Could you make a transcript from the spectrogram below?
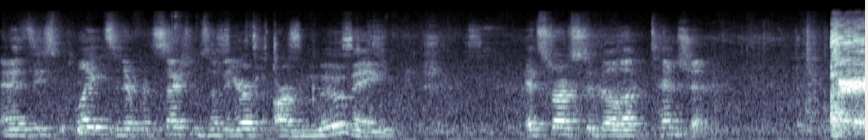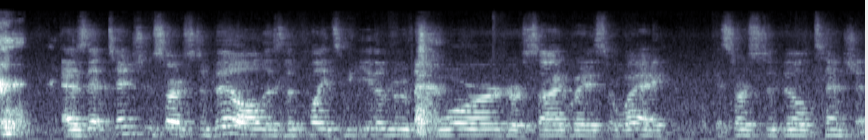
And as these plates and different sections of the Earth are moving, it starts to build up tension. As that tension starts to build, as the plates either move toward or sideways away, it starts to build tension.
